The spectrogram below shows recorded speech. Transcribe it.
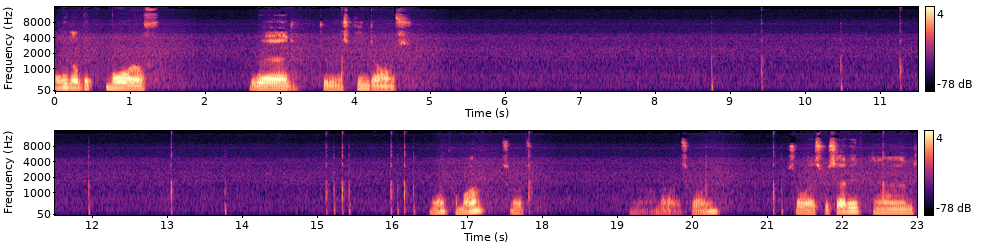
a little bit more of red to skin tones No, come on, it's not. No, no, it's going. So let's reset it and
